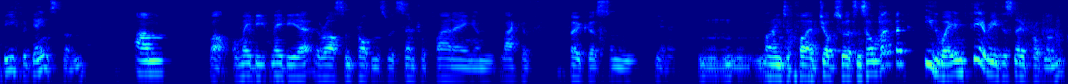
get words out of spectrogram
beef against them. Um, well, or maybe maybe there are some problems with central planning and lack of focus and you know nine to five jobs worth and so on. But but either way, in theory, there's no problem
